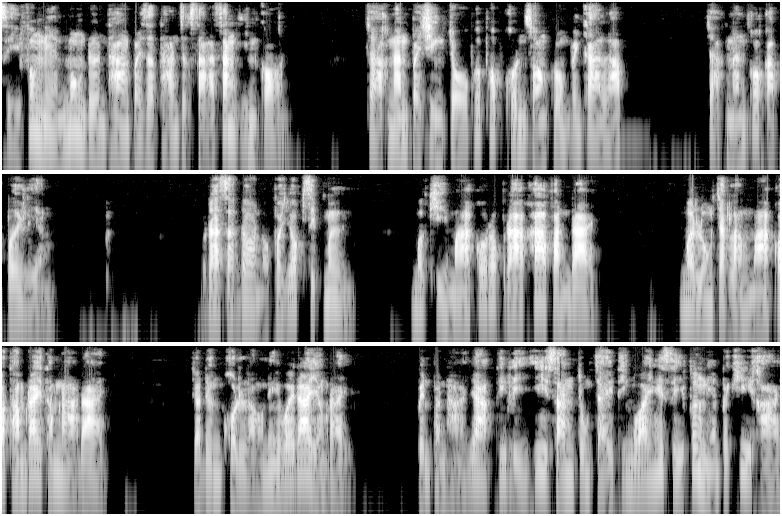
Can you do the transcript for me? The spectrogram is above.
สีฟงเหนียนมุ่งเดินทางไปสถานศึกษาสร้างอินก่อน จากนั้นไปชิงโจเพื่อพบคนสองกลุ่มเป็นการลับ จากนั้นก็กลับเปยเหลียง ราษฎรอพยพสิบหมื่นเมื่อขี่ม้าก็รบราฆ่าฟันได้ เมื่อลงจากหลังม้าก็ทำไร่ทำนาได้ จะดึงคนเหล่านี้ไว้ได้อย่างไร เป็นปัญหายากที่หลีอี้ซันจงใจทิ้งไว้ให้สีเฟิ่งเหนียนไปขี้คาย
